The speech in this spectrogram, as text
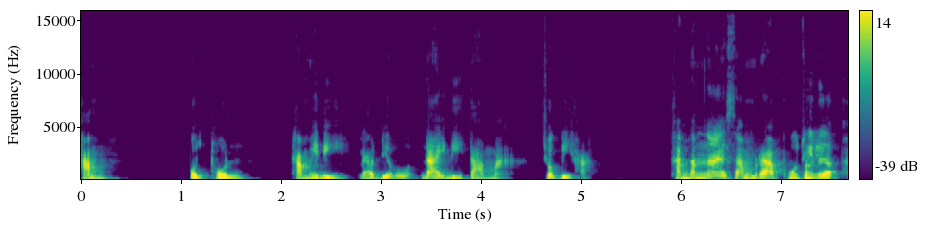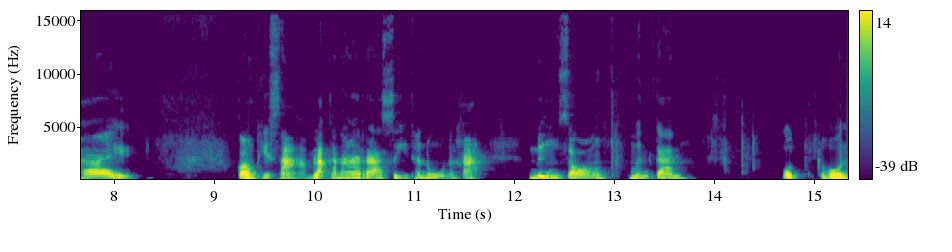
ทำอดทนทำให้ดี แล้วเดี๋ยวได้ดีตามมา โชคดีค่ะคำทำนายสำหรับผู้ที่เลือกไพ่กองที่สามลัคนาราศีธนูนะคะหนึ่งสองเหมือนกัน อดทน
